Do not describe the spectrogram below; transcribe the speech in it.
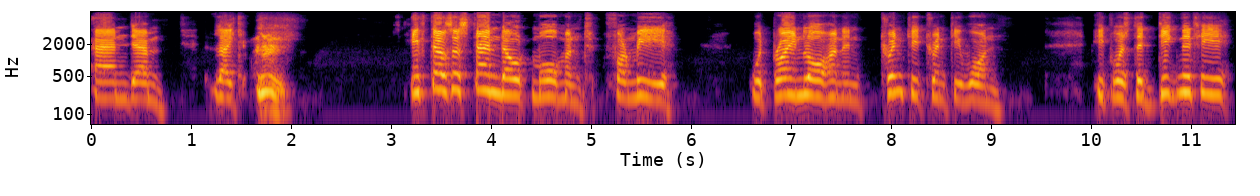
and um, like if there's a standout moment for me with Brian Lohan in 2021, it was the dignity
